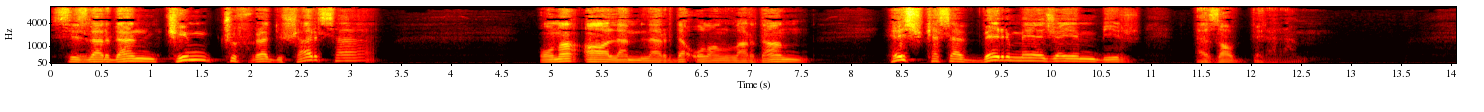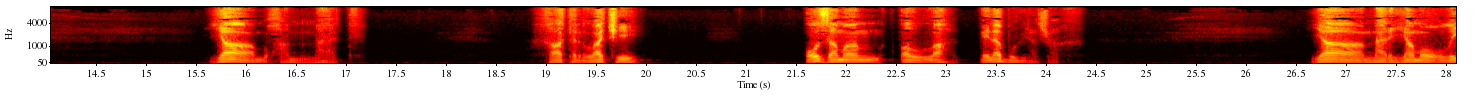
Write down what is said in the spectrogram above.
sizlərdən kim küfrə düşərsə, ona aləmlərdə olanlardan heç kəsə verməyəcəyim bir əzab verərəm. Ya Muhammed, xatırla ki, o zaman Allah belə buyuracaq. Ya Məryəm oğlu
